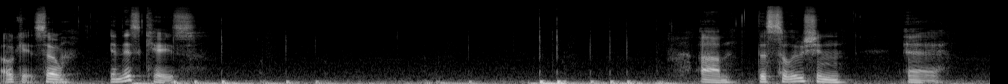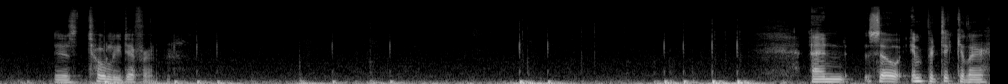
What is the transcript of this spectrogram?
Okay, so in this case, um, the solution uh, is totally different. And so in particular,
